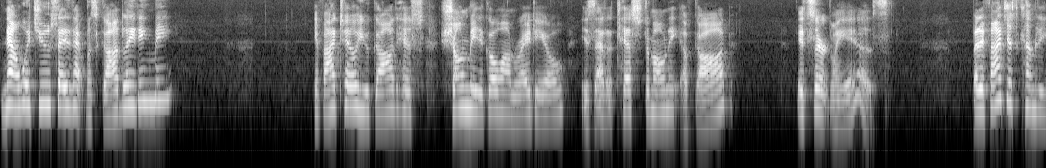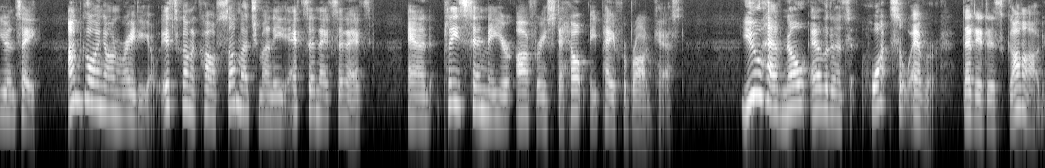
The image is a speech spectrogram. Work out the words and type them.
Now, would you say that was God leading me? If I tell you God has shown me to go on radio, is that a testimony of God? It certainly is. But if I just come to you and say, I'm going on radio, it's going to cost so much money, X and X and X, and please send me your offerings to help me pay for broadcast. You have no evidence whatsoever that it is God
